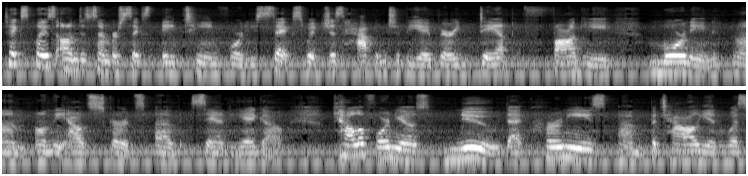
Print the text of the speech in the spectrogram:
takes place on December 6, 1846, which just happened to be a very damp, foggy morning um, on the outskirts of San Diego. Californios knew that Kearny's um, battalion was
